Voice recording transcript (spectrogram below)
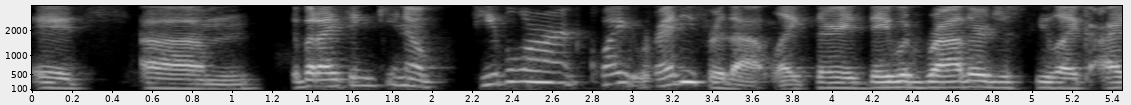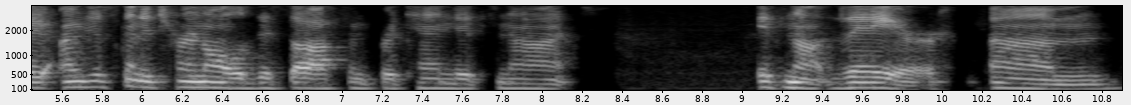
it's um but i think you know people aren't quite ready for that. Like they they would rather just be like I, i'm just going to turn all of this off and pretend it's not it's not there um,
